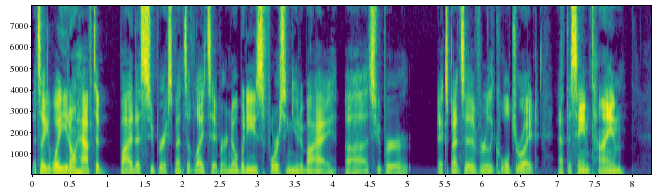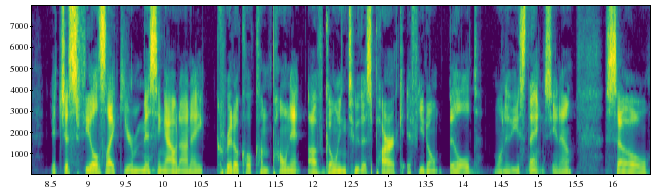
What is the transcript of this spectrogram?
it's like, well, you don't have to buy the super expensive lightsaber. Nobody's forcing you to buy a super expensive, really cool droid. At the same time, it just feels like you're missing out on a critical component of going to this park if you don't build one of these things, you know? So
